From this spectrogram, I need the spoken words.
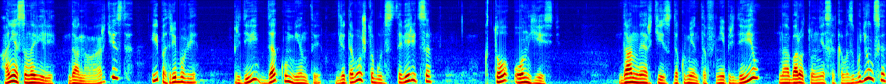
Они остановили данного артиста и потребовали предъявить документы для того, чтобы удостовериться – кто он есть. Данный артист документов не предъявил, наоборот, он несколько возбудился,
